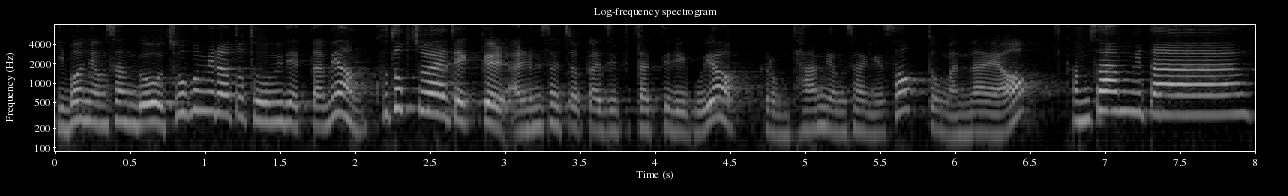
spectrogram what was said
이번 영상도 조금이라도 도움이 됐다면 구독, 좋아요, 댓글, 알림 설정까지 부탁드리고요. 그럼 다음 영상에서 또 만나요. 감사합니다.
